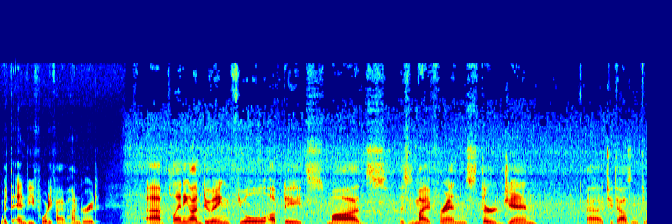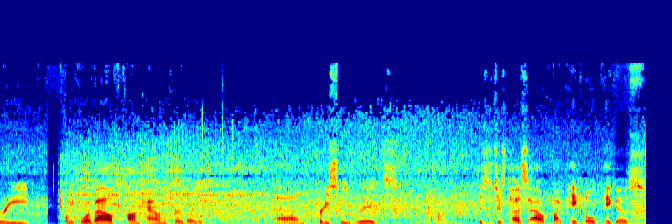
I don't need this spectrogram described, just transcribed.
with the NV4500. Uh, planning on doing fuel updates, mods. This is my friend's third gen, uh, 2003, 24 valve compound turbo. Um, pretty sweet rigs. Um, this is just us out by Pe- Old Pecos.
